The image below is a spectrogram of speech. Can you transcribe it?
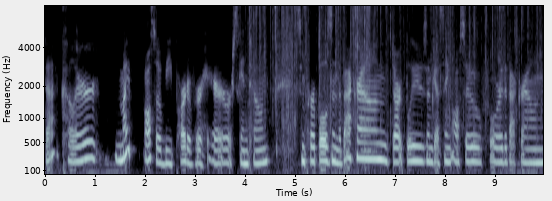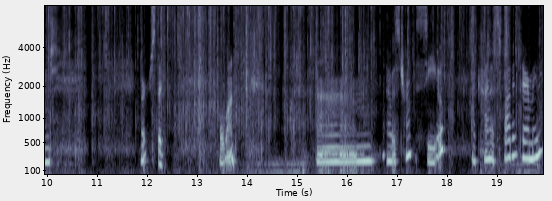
that color might also be part of her hair or skin tone. Some purples in the background, dark blues I'm guessing also for the background. Where's the, hold on. Um, I was trying to see, oh, I kind of spotted it there maybe.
